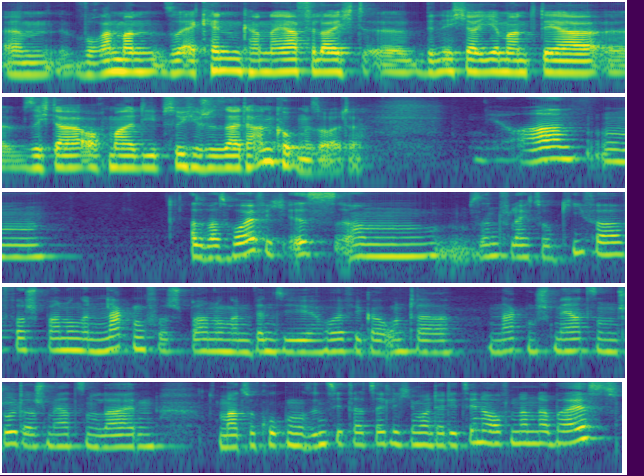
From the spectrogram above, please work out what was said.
ähm, woran man so erkennen kann, naja, vielleicht äh, bin ich ja jemand, der äh, sich da auch mal die psychische Seite angucken sollte. Ja, mh mm, also was häufig ist, ähm, sind vielleicht so Kieferverspannungen, Nackenverspannungen, wenn sie häufiger unter Nackenschmerzen, Schulterschmerzen leiden. Mal zu gucken, sind sie tatsächlich jemand, der die Zähne aufeinander beißt?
